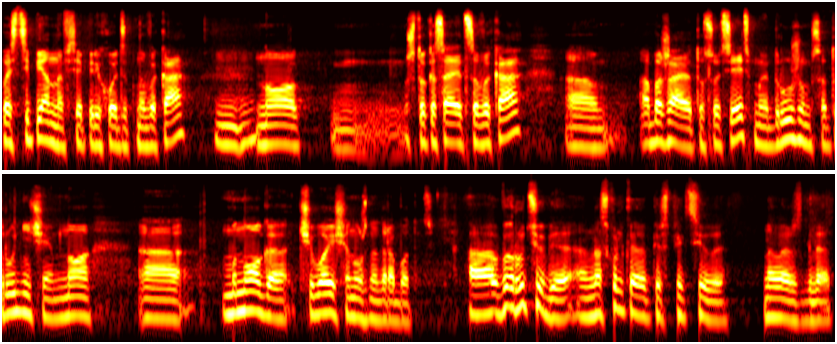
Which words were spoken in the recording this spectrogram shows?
Постепенно все переходят на ВК, но м, что касается ВК, обожаю эту соцсеть, мы дружим, сотрудничаем, но э, много чего еще нужно доработать. А в Рутюбе насколько перспективы, на ваш взгляд?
